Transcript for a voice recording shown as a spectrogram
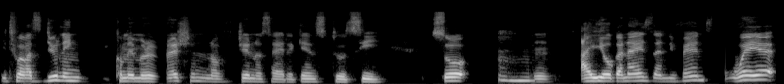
it was during commemoration of genocide against Tutsi. So Mhm. Mm. I organized an event where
